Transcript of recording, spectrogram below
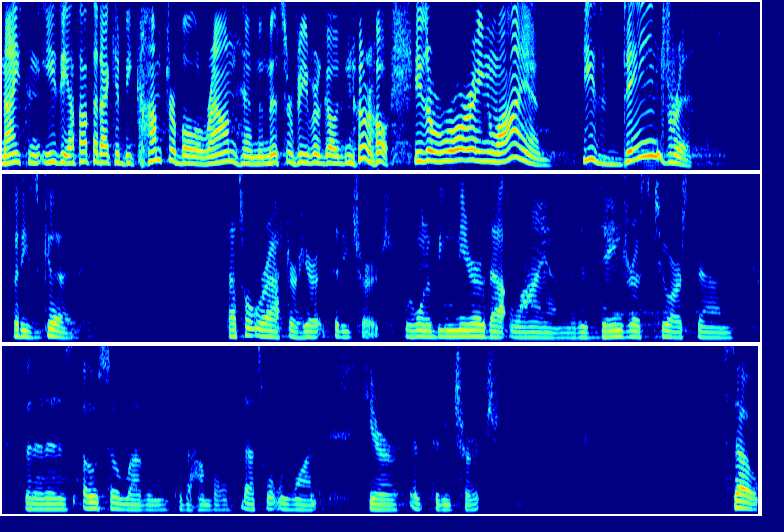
nice and easy. I thought that I could be comfortable around him. And Mr. Beaver goes, No, no, he's a roaring lion. He's dangerous, but he's good. That's what we're after here at City Church. We want to be near that lion that is dangerous to our sin, but it is oh so loving to the humble. That's what we want here at City Church. So,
